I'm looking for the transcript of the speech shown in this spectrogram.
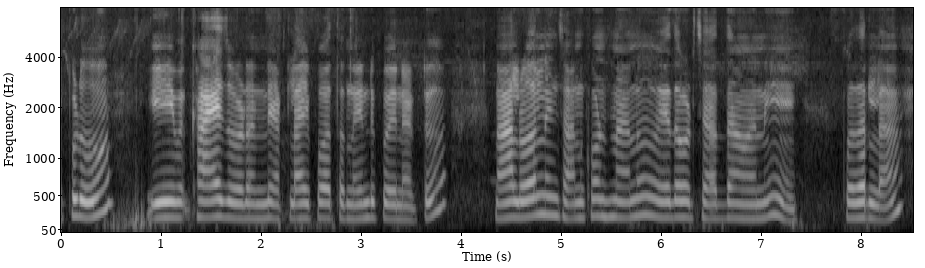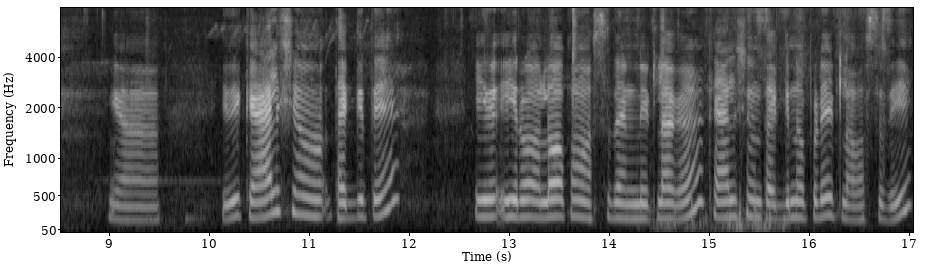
ఇప్పుడు ఈ కాయ చూడండి అట్లా అయిపోతుంది ఎండిపోయినట్టు. నాలుగు రోజుల నుంచి అనుకుంటున్నాను ఏదో ఒకటి చేద్దామని కుదరలా. ఇక ఇది కాల్షియం తగ్గితే ఈ ఈ రో లోపం వస్తుందండి ఇట్లాగా. కాల్షియం తగ్గినప్పుడే ఇట్లా వస్తుంది.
